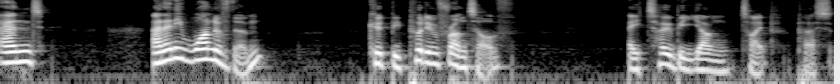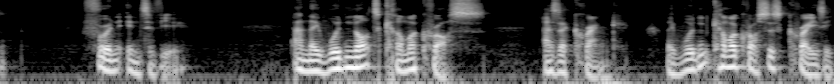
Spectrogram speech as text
and and any one of them could be put in front of a Toby Young type person for an interview and they would not come across as a crank. They wouldn't come across as crazy.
